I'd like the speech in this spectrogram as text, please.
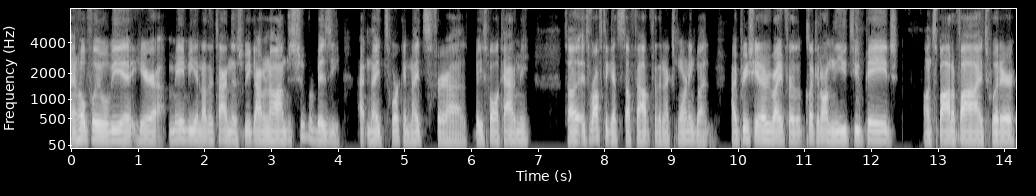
And hopefully we'll be here maybe another time this week. I don't know. I'm just super busy at nights, working nights for uh, Baseball Academy. So it's rough to get stuff out for the next morning, but I appreciate everybody for clicking on the YouTube page, on Spotify, Twitter,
